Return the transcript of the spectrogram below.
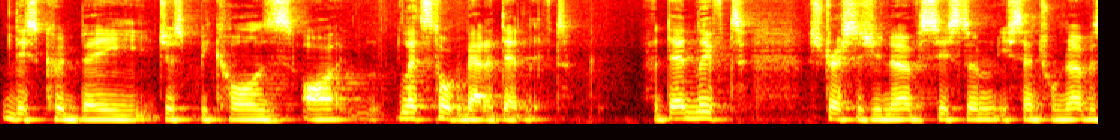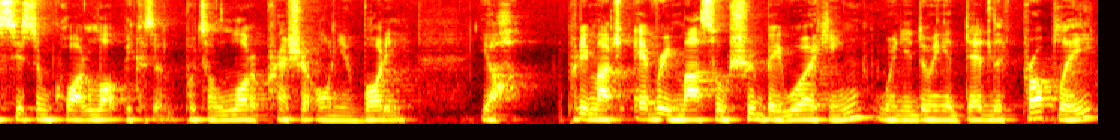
this could be just because I, let's talk about a deadlift. A deadlift stresses your nervous system, your central nervous system quite a lot because it puts a lot of pressure on your body. Your pretty much every muscle should be working when you're doing a deadlift properly.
